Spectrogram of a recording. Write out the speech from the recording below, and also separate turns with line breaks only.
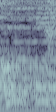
Hope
